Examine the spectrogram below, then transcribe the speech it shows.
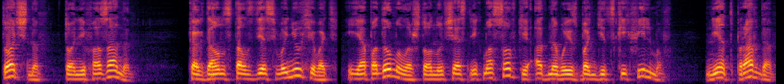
Точно, Тони Фазана. Когда он стал здесь вынюхивать, я подумала, что он участник массовки одного из бандитских фильмов. Нет, правда.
